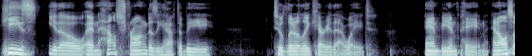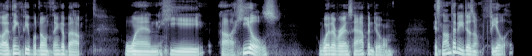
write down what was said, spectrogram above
he's you know, and how strong does he have to be to literally carry that weight and be in pain? And also, I think people don't think about when he uh, heals whatever has happened to him. It's not that he doesn't feel it;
